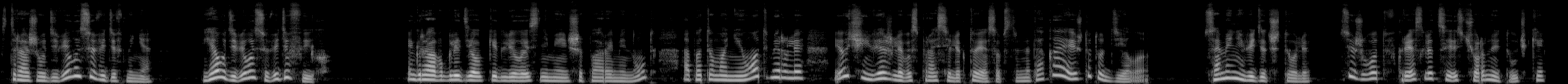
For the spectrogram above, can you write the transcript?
Стража удивилась, увидев меня. Я удивилась, увидев их. Игра в гляделки длилась не меньше пары минут, а потом они отмерли и очень вежливо спросили, кто я, собственно, такая и что тут делаю. Сами не видят, что ли? Сижу вот в креслице из черной тучки.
